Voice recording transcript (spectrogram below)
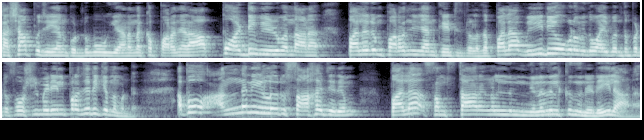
കശാപ്പ് ചെയ്യാൻ കൊണ്ടുപോവുകയാണെന്നൊക്കെ പറഞ്ഞാൽ അപ്പോൾ അടി വീഴുമെന്നാണ് പലരും പറഞ്ഞ് ഞാൻ കേട്ടിട്ടുള്ളത്. പല വീഡിയോകളും ഇതുമായി ബന്ധപ്പെട്ട് സോഷ്യൽ മീഡിയയിൽ പ്രചരിക്കുന്നുമുണ്ട്. അപ്പോൾ അങ്ങനെയുള്ള ഒരു സാഹചര്യം പല സംസ്ഥാനങ്ങളിലും നിലനിൽക്കുന്നതിനിടയിലാണ്.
